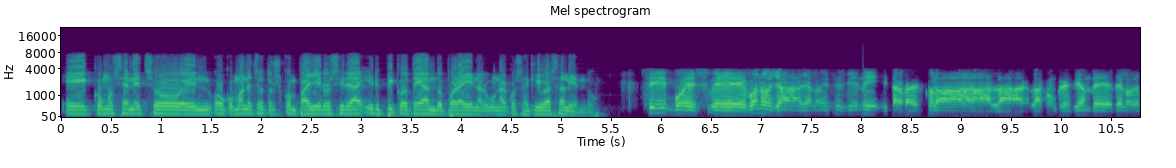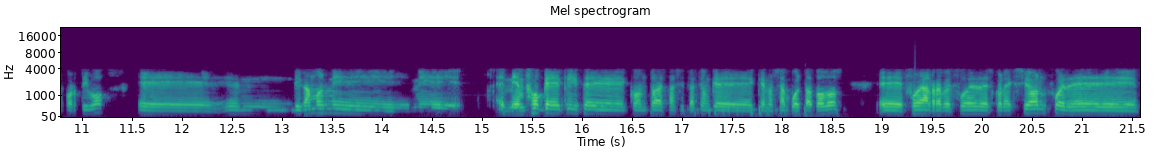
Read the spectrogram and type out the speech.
eh, como se han hecho en, o como han hecho otros compañeros ir, ir picoteando por ahí en alguna cosa que iba saliendo? Sí, pues eh, bueno, ya, ya lo dices bien y, te agradezco la, la, concreción de, lo deportivo. Eh, digamos, mi, mi, enfoque que hice con toda esta situación que, que nos ha envuelto a todos fue al revés, fue de desconexión, fue de,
